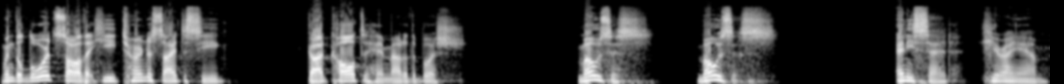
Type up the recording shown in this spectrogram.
when the Lord saw that he turned aside to see, God called to him out of the bush, Moses, Moses. And he said, Here I am.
